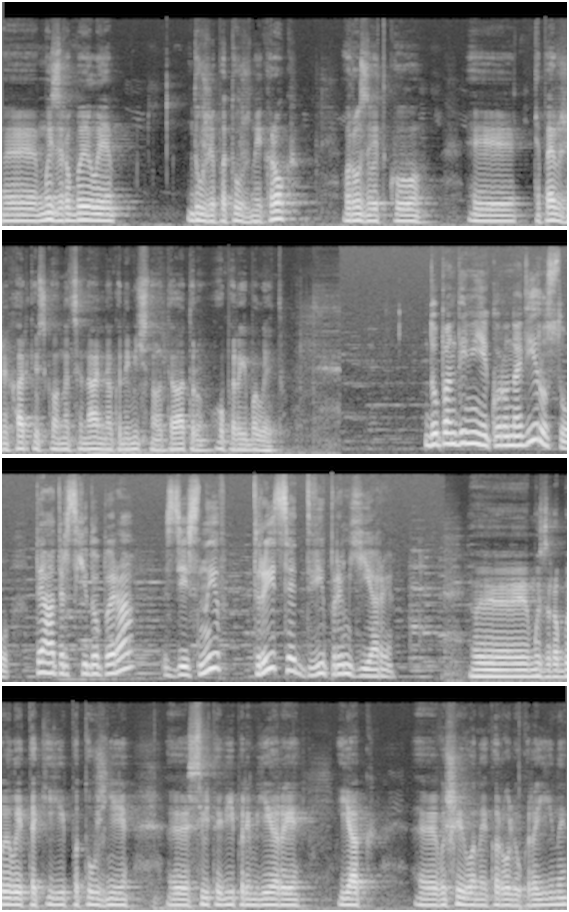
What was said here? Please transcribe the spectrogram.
е, ми зробили дуже потужний крок в розвитку тепер вже Харківського національного академічного театру опери і балету. До пандемії коронавірусу театр Східопера здійснив 32 прем'єри. Е, Ми зробили такі потужні е, світові прем'єри, як е, Вишиваний король України.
